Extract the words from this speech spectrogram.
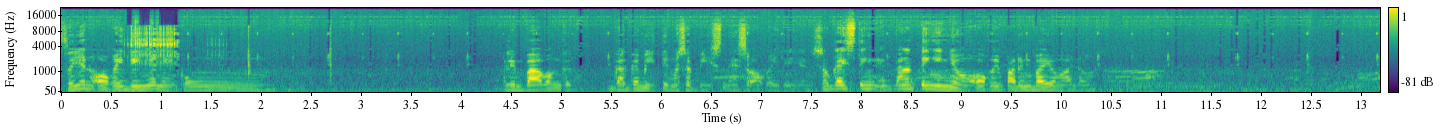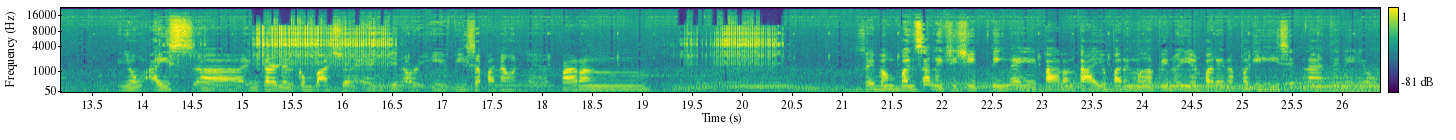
So yan, okay din yun eh. Kung halimbawang gagamitin mo sa business, okay din yun. So guys, ting anong tingin nyo? Okay pa rin ba yung ano? Yung ICE ah, internal combustion engine or EV sa panahon ngayon? Parang sa ibang bansa nagsishifting na eh. Parang tayo pa rin mga Pinoy, yun pa rin ang pag-iisip natin eh. Yung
